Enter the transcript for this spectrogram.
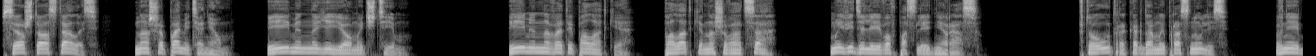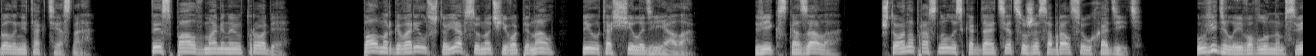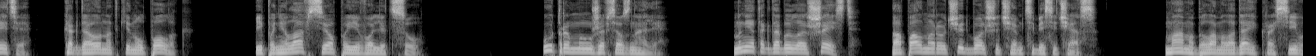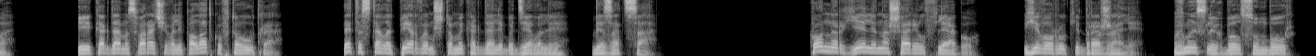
Все, что осталось, наша память о нем, и именно ее мы чтим. И именно в этой палатке, палатке нашего отца, мы видели его в последний раз. В то утро, когда мы проснулись, в ней было не так тесно. Ты спал в маминой утробе. Палмер говорил, что я всю ночь его пинал и утащил одеяло. Вик сказала, что она проснулась, когда отец уже собрался уходить, увидела его в лунном свете, когда он откинул полог, и поняла все по его лицу. Утром мы уже все знали. Мне тогда было шесть, а Палмеру чуть больше, чем тебе сейчас. Мама была молода и красива. И когда мы сворачивали палатку в то утро, это стало первым, что мы когда-либо делали без отца. Коннор еле нашарил флягу. Его руки дрожали. В мыслях был сумбур.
